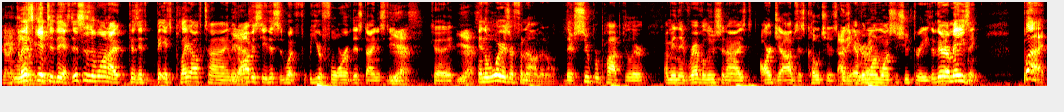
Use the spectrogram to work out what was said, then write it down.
been. Let's get to this. This is the one I because it's it's playoff time, and Yes. obviously this is what year four of this dynasty. Yes. Okay. Yes. And the Warriors are phenomenal. They're super popular. I mean, they've revolutionized our jobs as coaches I because think everyone right. wants to shoot threes. They're Yeah. amazing. But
